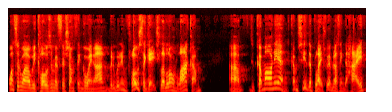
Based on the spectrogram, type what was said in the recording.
Once in a while, we close them if there's something going on, but we don't even close the gates, let alone lock them. Uh, come on in, come see the place. We have nothing to hide.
